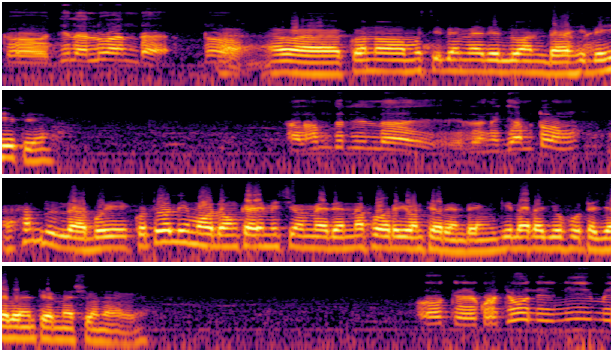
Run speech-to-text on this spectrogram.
Ko gila luwanda. ɗo. Awa kono musidɓe meɗen luwanda hiɓe hiisi alhamdulillah ega e jaam toon alhamdulillah boyi ko tolimoɗon ka émission meɗen nafoore yontere nden gila radio fouta dialo international. Ok ko joni ni mi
